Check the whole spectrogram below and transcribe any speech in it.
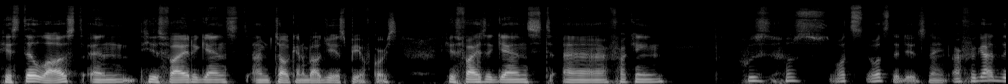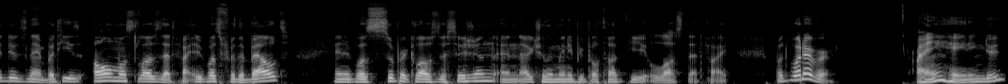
he still lost. And his fight against, I'm talking about GSP, of course, his fight against uh fucking who's who's what's what's the dude's name? I forgot the dude's name, but he's almost lost that fight. It was for the belt, and it was super close decision and actually many people thought he lost that fight. But whatever. I ain't hating dude.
